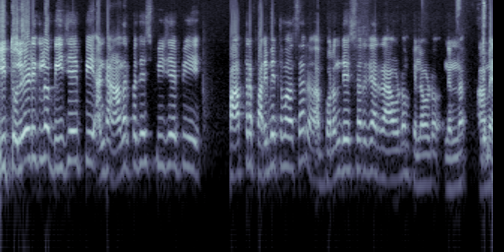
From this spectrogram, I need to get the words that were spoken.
ఈ తొలి అడుగులో బీజేపీ అంటే ఆంధ్రప్రదేశ్ బీజేపీ పాత్ర పరిమితమా సార్? పురంధేశ్వర్ గారు రావడం పిలవడం నిన్న ఆమె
